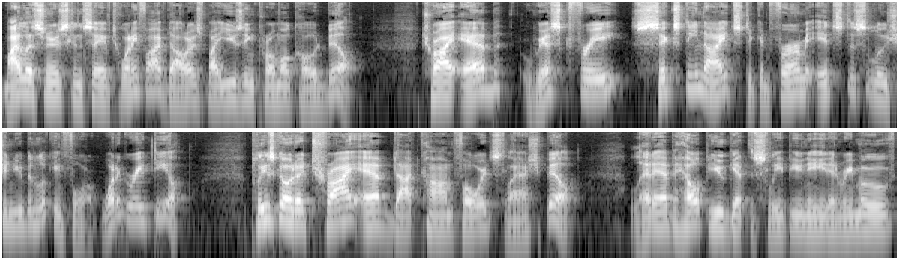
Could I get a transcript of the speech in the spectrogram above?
My listeners can save $25 by using promo code BILL. Try Ebb risk free 60 nights to confirm it's the solution you've been looking for. What a great deal! Please go to tryebb.com forward slash bill. Let Ebb help you get the sleep you need and remove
